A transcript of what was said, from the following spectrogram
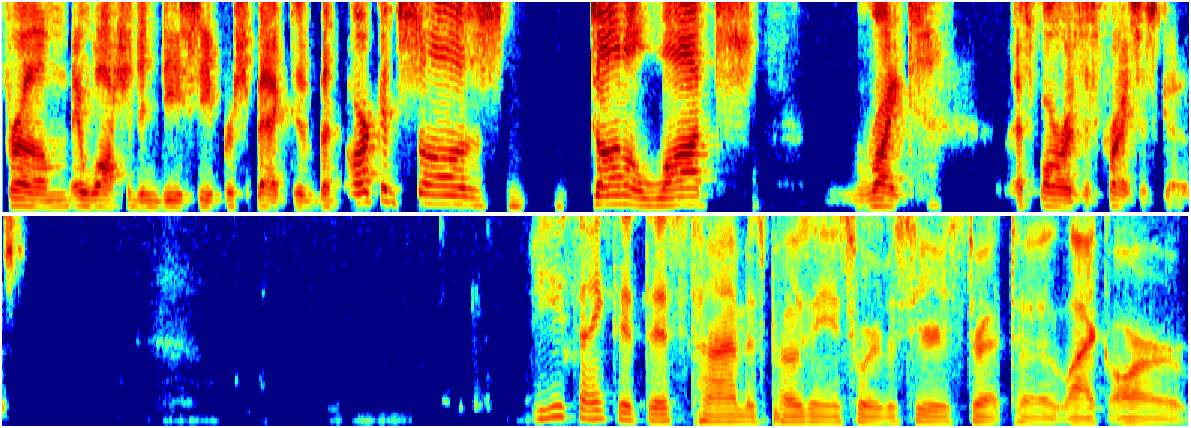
from a Washington D.C. perspective, but Arkansas's done a lot right as far as this crisis goes. Do you think that this time is posing any sort of a serious threat to like our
